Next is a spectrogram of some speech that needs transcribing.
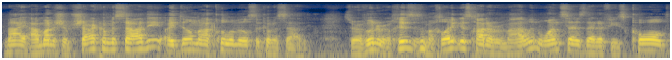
My Amanish of Sharka Masadi, or Dilma Milsika Masadi. So Rav Huna Rechiz is a Machlekes Chadam Ramalin. One says that if he's called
